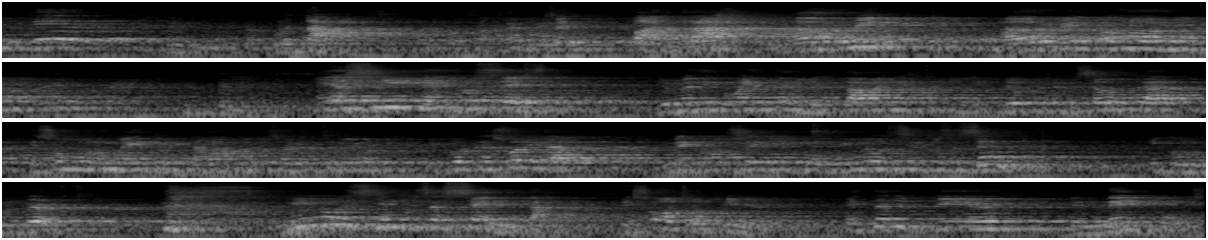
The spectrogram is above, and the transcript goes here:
y el pier, no estaba. Para atrás, a dormir, a dormir, vamos a dormir. Y así en el proceso, yo me di cuenta que yo estaba en este, yo empecé a buscar esos monumentos que estaban a punto de ser destruidos, y por casualidad me conseguí con 1960 y con Rebirth. 1960 es otro pier. Este es el pier de Naples.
